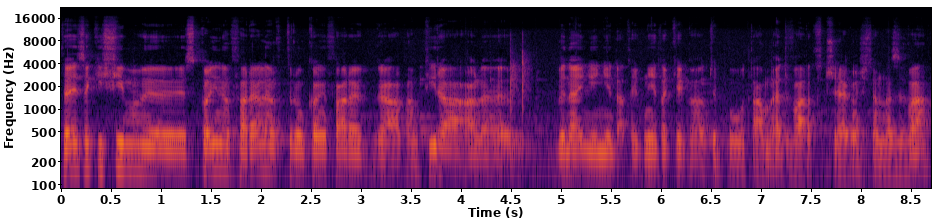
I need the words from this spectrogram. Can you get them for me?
To jest jakiś film y, z Colinem Farrellem, w którym Colin Farrell gra wampira, ale bynajmniej nie, ta- nie takiego typu tam Edward, czy jak on się tam nazywa.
